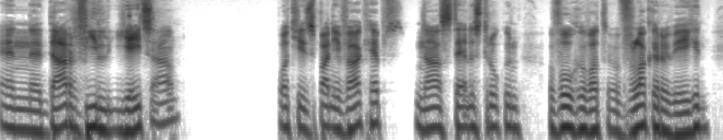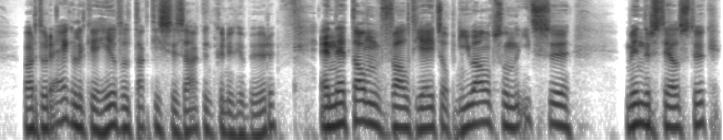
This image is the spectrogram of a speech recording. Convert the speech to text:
En uh, daar viel Yates aan. Wat je in Spanje vaak hebt, na steile stroken volgen wat vlakkere wegen, waardoor eigenlijk heel veel tactische zaken kunnen gebeuren. En net dan valt Yates opnieuw aan op zo'n iets uh, minder steil stuk.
